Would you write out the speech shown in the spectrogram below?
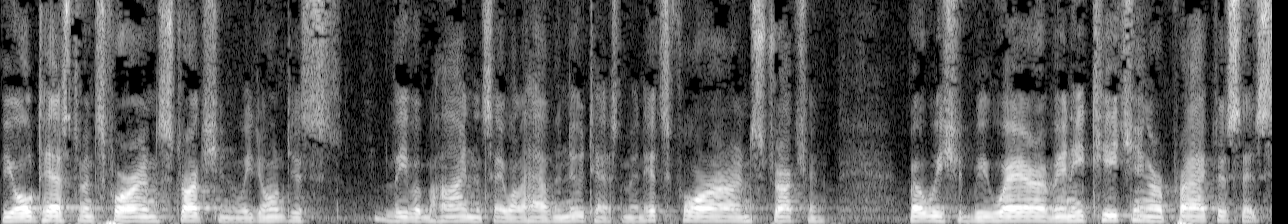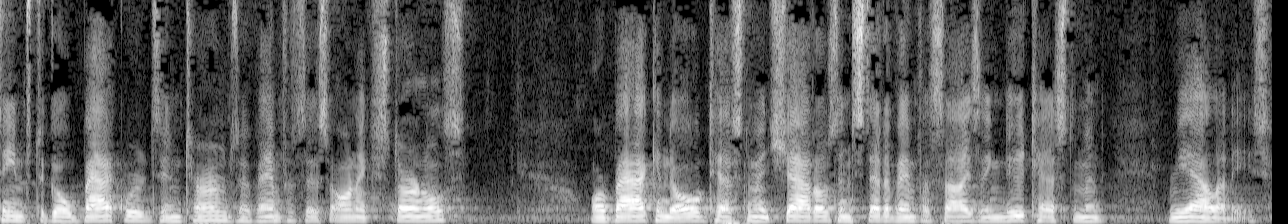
The Old Testament's for our instruction. We don't just leave it behind and say, Well, I have the New Testament. It's for our instruction. But we should beware of any teaching or practice that seems to go backwards in terms of emphasis on externals or back into Old Testament shadows instead of emphasizing New Testament realities.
